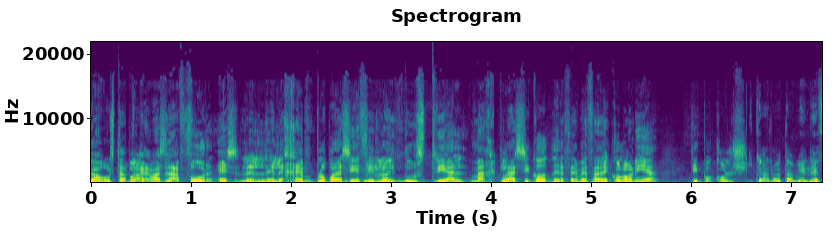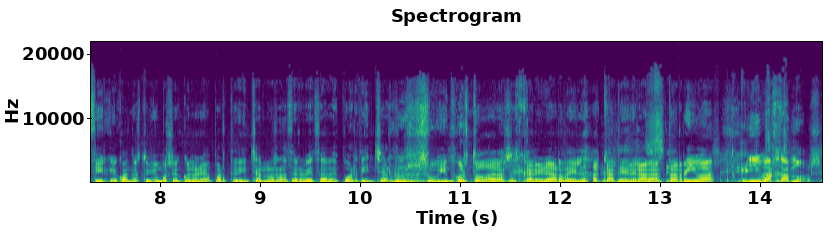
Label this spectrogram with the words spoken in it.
iba a gustar, porque Claro. además la FUR es el, el ejemplo, por así decirlo, Mm. industrial más clásico de cerveza de colonia tipo Cols. Claro, también decir que cuando estuvimos en Colonia, aparte de hincharnos la cerveza, después de hincharnos nos subimos todas las escaleras de la catedral hasta arriba y bajamos.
